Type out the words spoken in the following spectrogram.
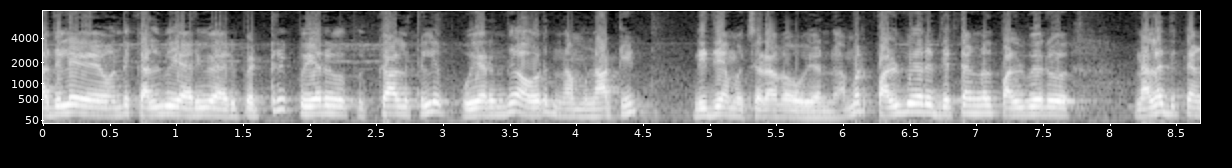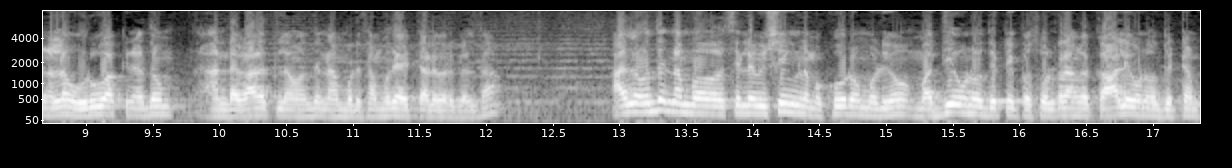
அதிலே வந்து கல்வி அறிவு அறிபெற்று பேர் பிற்காலத்தில் உயர்ந்து அவர் நம் நாட்டின் நிதி அமைச்சராக உயர்ந்தார் மாதிரி பல்வேறு திட்டங்கள் பல்வேறு நலத்திட்டங்கள்லாம் உருவாக்கினதும் அந்த காலத்தில் வந்து நம்முடைய சமுதாய தலைவர்கள் தான். அதில் வந்து நம்ம சில விஷயங்கள் நம்ம கூற முடியும். மதிய உணவு திட்டம் இப்போ சொல்கிறாங்க காலை உணவு திட்டம்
